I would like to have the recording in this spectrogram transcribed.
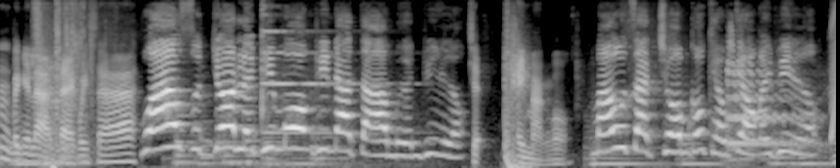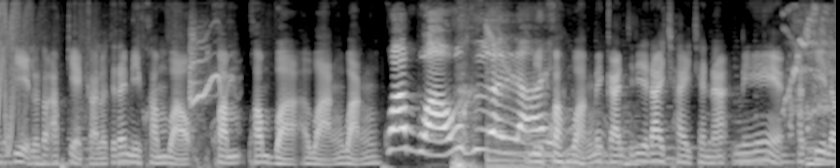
มเป็นไงล่ะแตกไปซะว้าวสุดยอดเลยพี่โมงที่หน้าตาเหมือนพี่ล็อกเชะไอ้หมังโง่มาอุตส่าห์ชมเขาแขวแกวไงพี่ล็อกฮัสกี้เราต้องอัปเกรดก่อนเราจะได้มีความหวังความความหวาหวังหวัง ความหวาวคืออะไร มีความหวังในการที่จะได้ชัยชนะนี่ฮัสกี้เรา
